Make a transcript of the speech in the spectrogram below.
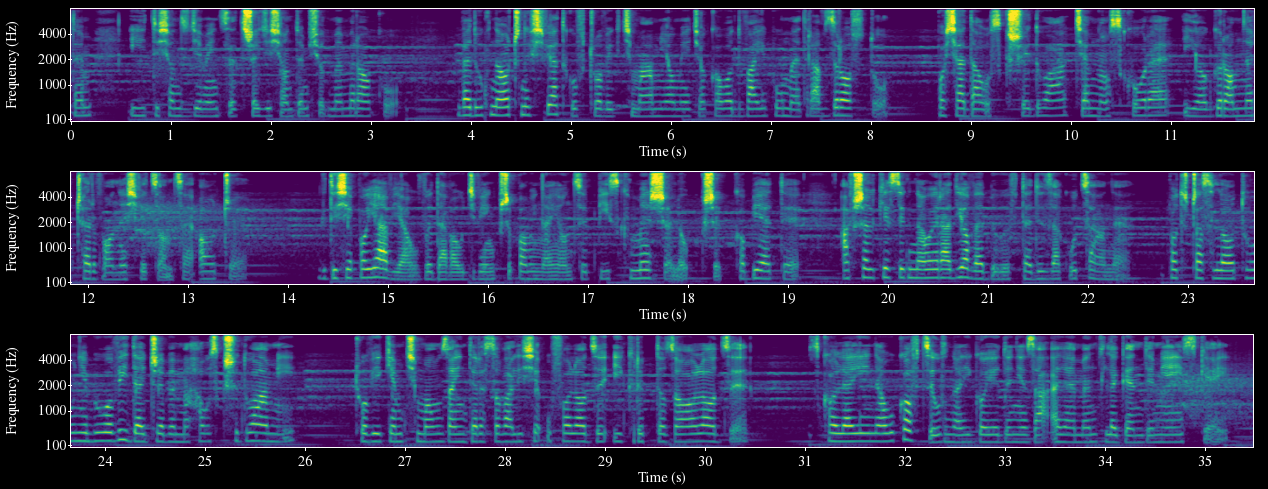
i 1967 roku. Według naocznych świadków człowiek ćma miał mieć około 2,5 metra wzrostu, Posiadał skrzydła, ciemną skórę i ogromne czerwone świecące oczy. Gdy się pojawiał, wydawał dźwięk przypominający pisk myszy lub krzyk kobiety, a wszelkie sygnały radiowe były wtedy zakłócane. Podczas lotu nie było widać, żeby machał skrzydłami. Człowiekiem ćmą zainteresowali się ufolodzy i kryptozoolodzy. Z kolei naukowcy uznali go jedynie za element legendy miejskiej.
